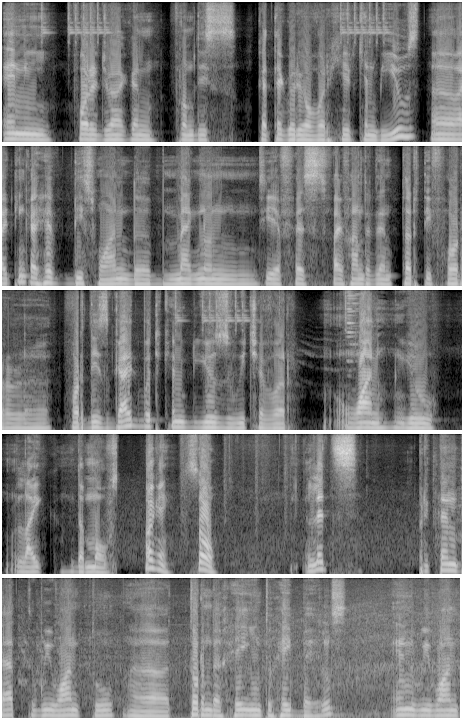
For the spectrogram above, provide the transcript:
Any forage wagon from this category over here can be used. Uh, I think I have this one, the Magnum CFS 534 for, uh, for this guide, but you can use whichever one you like the most. Okay, so let's pretend that we want to uh, turn the hay into hay bales and we want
